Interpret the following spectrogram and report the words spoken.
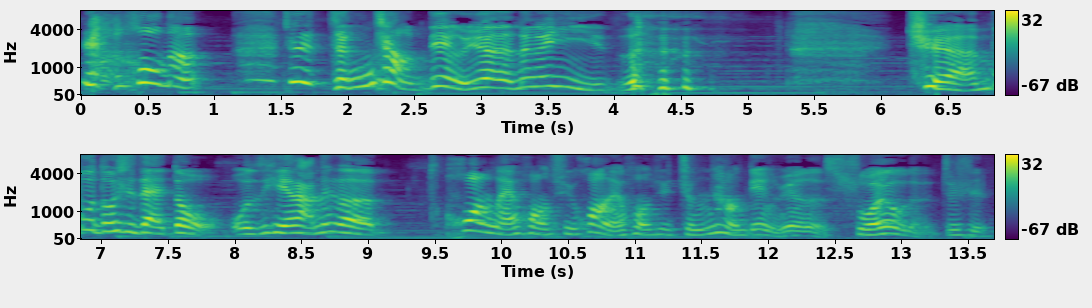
然后呢？就是整场电影院的那个椅子，全部都是在动。我的天呐，那个晃来晃去，晃来晃去，整场电影院的所有的，就是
